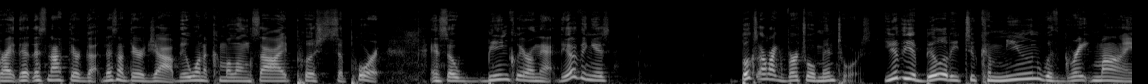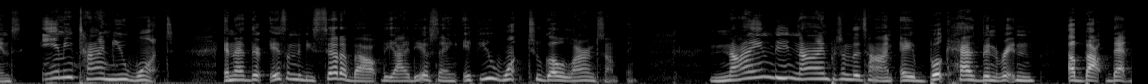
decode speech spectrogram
right? That, that's not their that's not their job. They want to come alongside push support. And so being clear on that. The other thing is books are like virtual mentors. You have the ability to commune with great minds anytime you want. And that there is something to be said about the idea of saying if you want to go learn something 99% of the time, a book has been written about that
